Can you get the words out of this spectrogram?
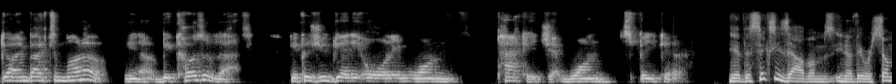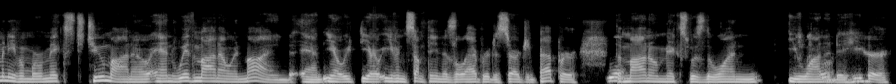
going back to mono. You know, because of that, because you get it all in one package at one speaker. Yeah, the '60s albums, you know, there were so many of them were mixed to mono and with mono in mind, and you know, you know, even something as elaborate as Sergeant Pepper, Yeah. the mono mix was the one you wanted to hear.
